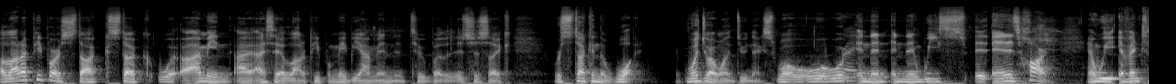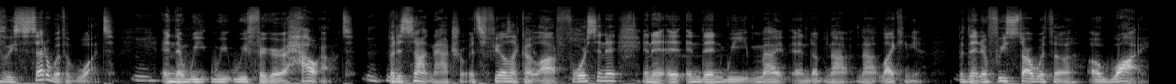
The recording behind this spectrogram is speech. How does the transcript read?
a lot of people are stuck stuck. W- I mean, I, I say a lot of people. Maybe I'm in it too, but it's just like we're stuck in the what. Like, what do I want to do next? What, what, what- Right. and then and then we it, and it's hard. And we eventually settle with a what, Mm-hmm. and then we, we, we figure a how out. Mm-hmm. But it's not natural. It feels like a lot of force in it, and it, it, and then we might end up not not liking it. But then mm-hmm. if we start with a, a why,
